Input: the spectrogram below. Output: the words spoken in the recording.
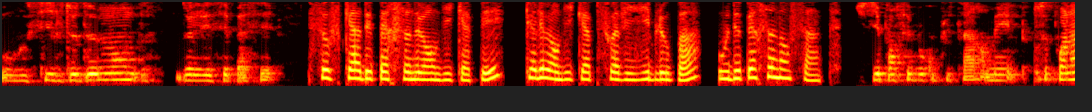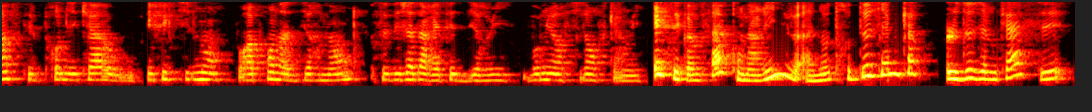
ou s'ils te demandent de les laisser passer. Sauf cas de personnes handicapées, que le handicap soit visible ou pas, ou de personnes enceintes. J'y ai pensé beaucoup plus tard, mais pour ce point-là, c'était le premier cas où, effectivement, pour apprendre à dire non, c'est déjà d'arrêter de dire oui. Vaut mieux un silence qu'un oui. Et c'est comme ça qu'on arrive à notre deuxième cas. Le deuxième cas, c'est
